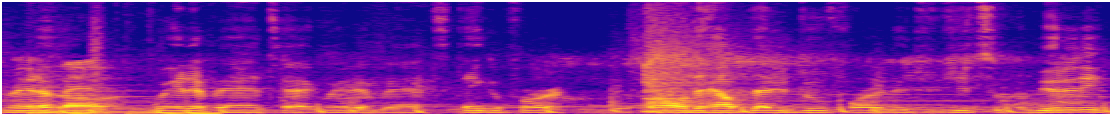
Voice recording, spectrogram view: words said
Great event. So, great event. Yeah, great event. Thank you for, for all the help that you do for the jiu-jitsu community.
